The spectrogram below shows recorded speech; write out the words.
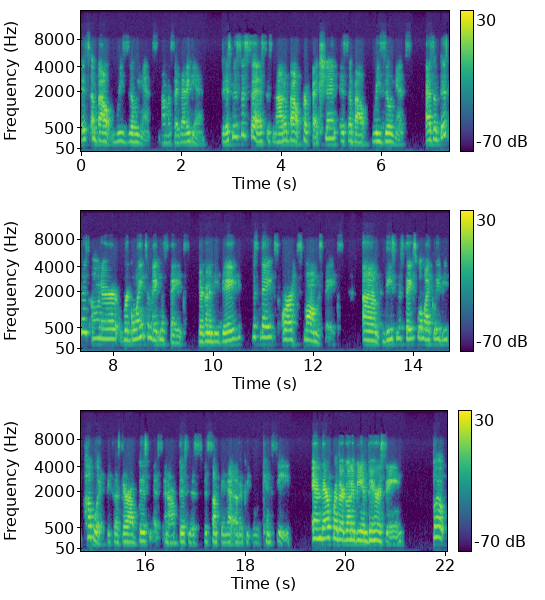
it's about resilience. I'm going to say that again. Business success is not about perfection, it's about resilience. As a business owner, we're going to make mistakes. They're going to be big mistakes or small mistakes um, these mistakes will likely be public because they're our business and our business is something that other people can see. And therefore, they're going to be embarrassing. But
